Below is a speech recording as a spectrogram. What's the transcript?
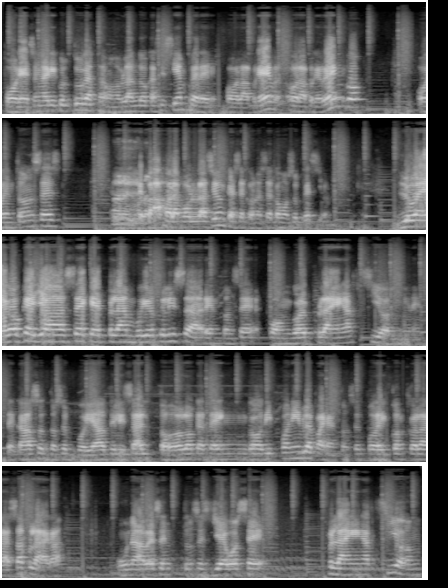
Por eso en agricultura estamos hablando casi siempre de o la, o la prevengo o entonces bajo la población que se conoce como supresión. Luego que ya sé qué plan voy a utilizar, entonces pongo el plan en acción. En este caso, entonces voy a utilizar todo lo que tengo disponible para entonces poder controlar esa plaga. Una vez entonces llevo ese plan en acción,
